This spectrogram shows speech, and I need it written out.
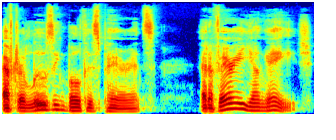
after losing both his parents at a very young age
